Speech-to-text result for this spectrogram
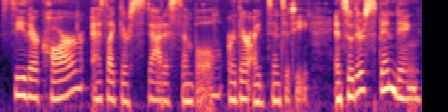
see their car as like their status symbol or their identity. And so they're spending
